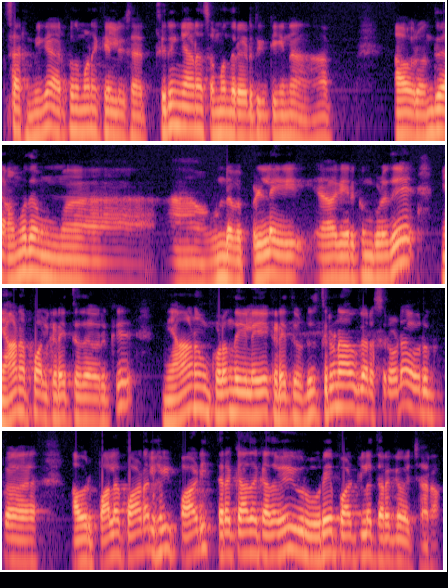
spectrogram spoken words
சார் மிக அற்புதமான கேள்வி சார். திருஞான சம்பந்தர் எடுத்துக்கிட்டிங்கன்னா அவர் வந்து அமுதம் உண்ட பிள்ளையாக இருக்கும் பொழுதே ஞானப்பால் கிடைத்தது அவருக்கு. ஞானம் குழந்தையிலேயே கிடைத்து விட்டது. திருநாவுக்கரசரோட அவருக்கு ப- அவர் பல பாடல்கள் பாடி திறக்காத கதவை இவர் ஒரே பாட்டில் திறக்க வச்சாராம்.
